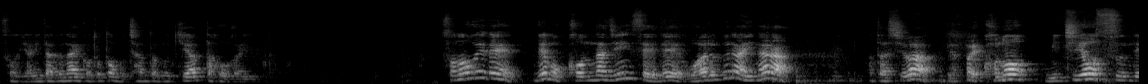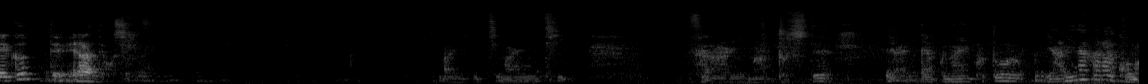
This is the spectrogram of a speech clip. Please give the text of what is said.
そうやりたくないことともちゃんと向き合った方がいいと。その上ででもこんな人生で終わるぐらいなら私はやっぱりこの道を進んでいくって選んでほしいです毎日毎日サラリーマンとしてやりたくないことをやりながらこの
